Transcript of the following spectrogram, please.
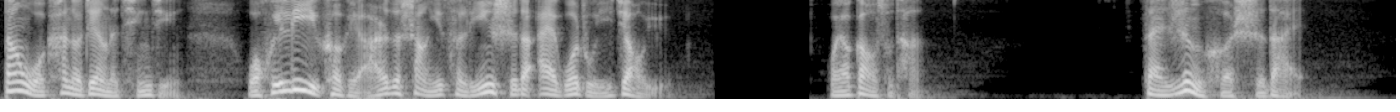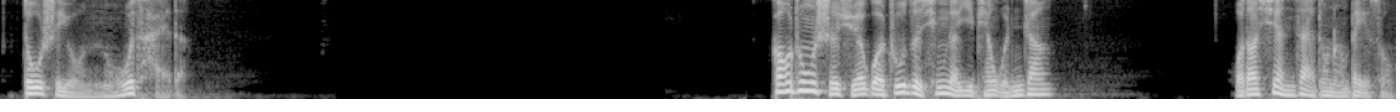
当我看到这样的情景，我会立刻给儿子上一次临时的爱国主义教育。我要告诉他，在任何时代，都是有奴才的。高中时学过朱自清的一篇文章，我到现在都能背诵。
